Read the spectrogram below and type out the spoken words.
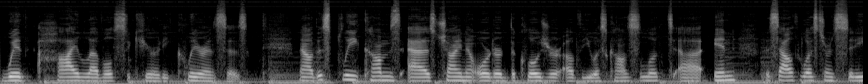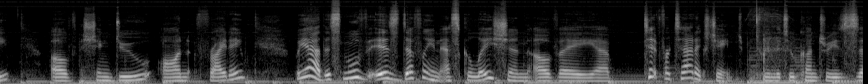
with high-level security clearances. Now, this plea comes as China ordered the closure of the U.S. consulate uh, in the southwestern city of Chengdu on Friday. But yeah, this move is definitely an escalation of a uh, tit-for-tat exchange between the two countries uh,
